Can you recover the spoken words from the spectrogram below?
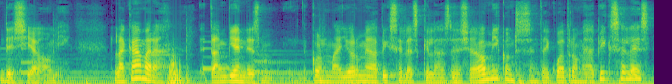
de Xiaomi. La cámara también es con mayor megapíxeles que las de Xiaomi, con 64 megapíxeles,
